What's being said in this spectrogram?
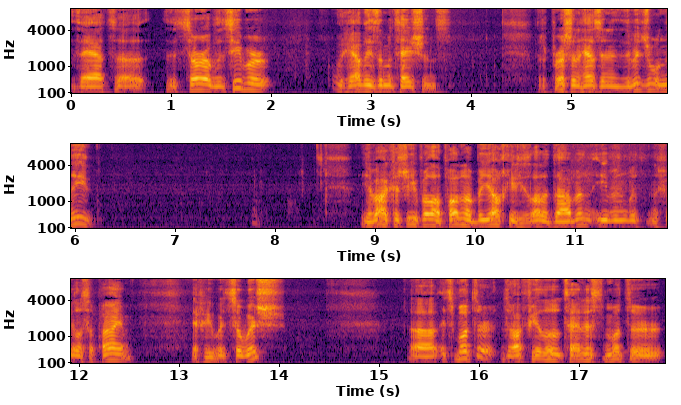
that uh, the tzara of the tzibur, we have these limitations. That a person has an individual need He's allowed to daven, even with Nefilas Apayim, if he would so wish. Uh, it's mutter, Hafilu Tenis mutter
